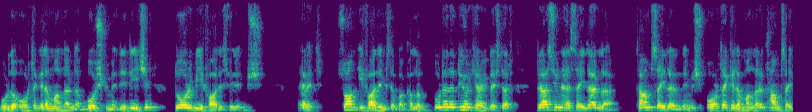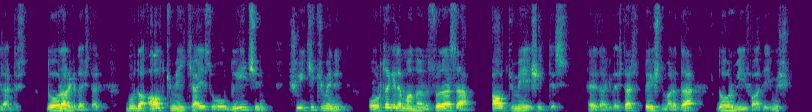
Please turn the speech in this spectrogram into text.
Burada ortak elemanlarına boş küme dediği için doğru bir ifade söylemiş. Evet. Son ifademize bakalım. Burada da diyor ki arkadaşlar rasyonel sayılarla tam sayıların demiş ortak elemanları tam sayılardır. Doğru arkadaşlar. Burada alt küme hikayesi olduğu için şu iki kümenin ortak elemanlarını sorarsa alt kümeye eşittir. Evet arkadaşlar 5 numarada doğru bir ifadeymiş.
